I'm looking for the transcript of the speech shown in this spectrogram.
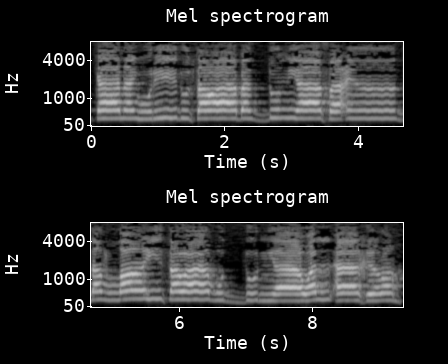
كان يريد ثواب الدنيا فعند الله ثواب الدنيا والآخرة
